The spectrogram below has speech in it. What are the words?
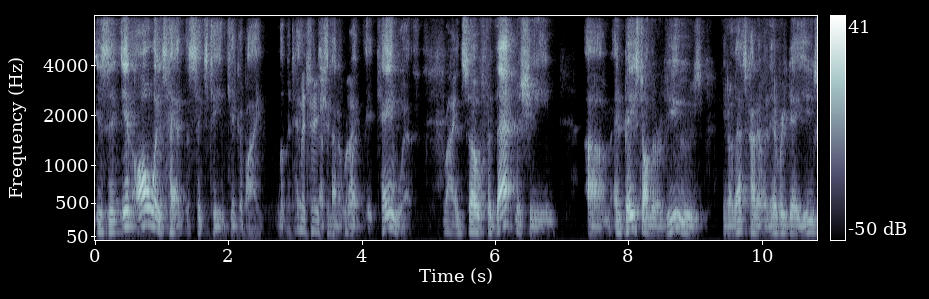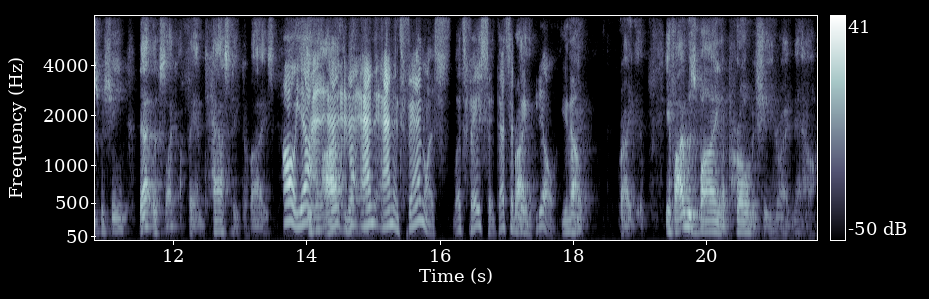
is that it always had the 16 gigabyte limitation. limitation That's kind of right. what it came with. Right. And so for that machine, um, and based on the reviews, you know, that's kind of an everyday use machine. That looks like a fantastic device. Oh yeah, and, I, and, and, and it's fanless. Let's face it, that's a right, big deal. You know, right, right. If I was buying a pro machine right now,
